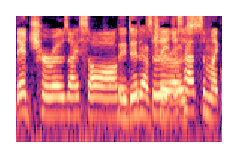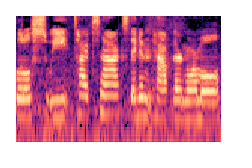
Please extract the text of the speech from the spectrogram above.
They had churros. I saw. They did have so they just had some like little sweet type snacks. They didn't have their normal.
